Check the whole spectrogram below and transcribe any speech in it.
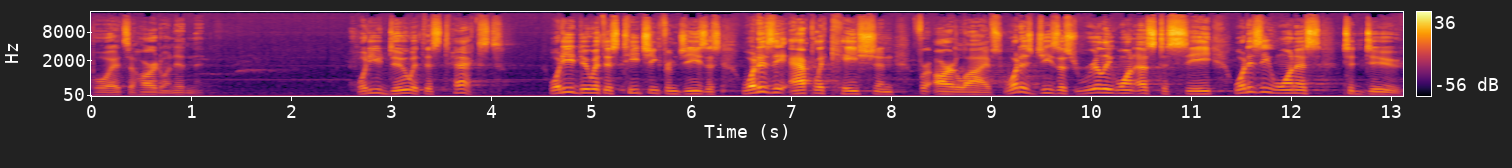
Boy, it's a hard one, isn't it? What do you do with this text? What do you do with this teaching from Jesus? What is the application for our lives? What does Jesus really want us to see? What does he want us to do?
